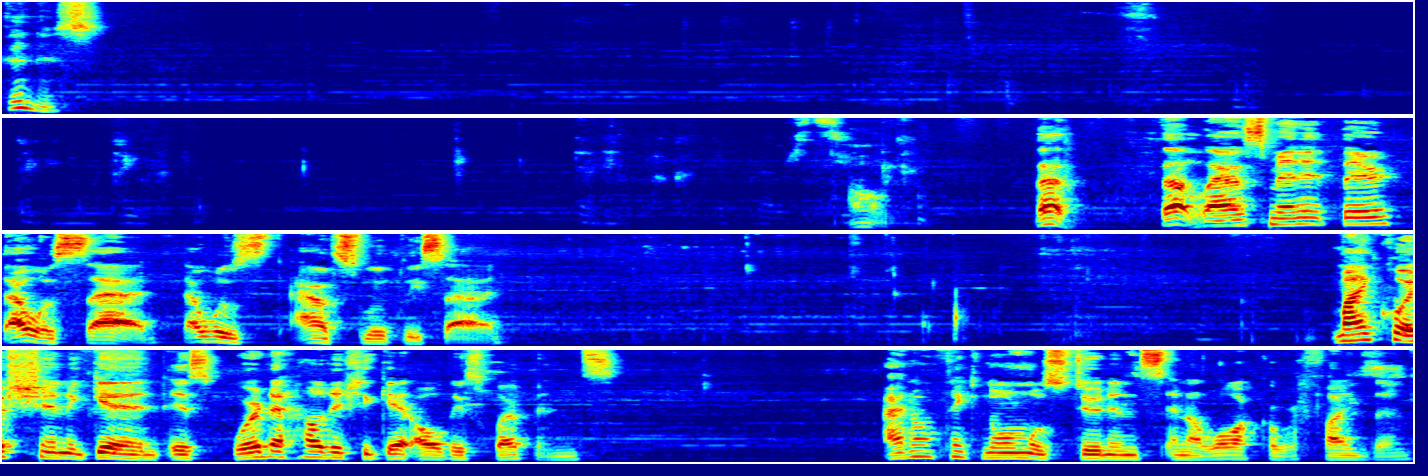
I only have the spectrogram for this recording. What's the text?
goodness. Oh, that that last minute there, that was sad. That was absolutely sad. My question again is where the hell did she get all these weapons? I don't think normal students in a locker would find them.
